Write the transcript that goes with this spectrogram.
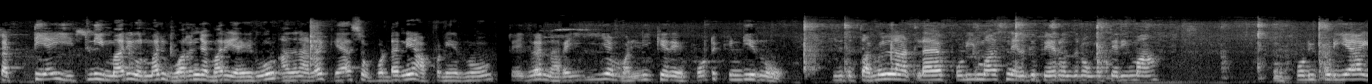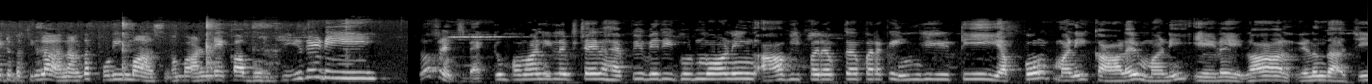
கட்டியாக இட்லி மாதிரி ஒரு மாதிரி உறைஞ்ச மாதிரி ஆயிடும் அதனால் கேஸை உடனே ஆஃப் பண்ணிடணும் ஸ்டேஜில் நிறைய மல்லிக்கீரையை போட்டு கிண்டிடணும் இதுக்கு தமிழ்நாட்டில் பொடி மாசுன்னு எதுக்கு பேர் வந்துடும் உங்களுக்கு தெரியுமா? பொடி பொடியாக ஆகிட்டு பார்த்தீங்களா அதனால தான் பொடி மாஸ். நம்ம அண்டேக்கா புர்ஜி ready hello friends back to Bhavani lifestyle happy very good morning ஆவி பறக்க பறக்க இஞ்சி டீ. அப்போ மணி காலை மணி ஏழை கால். எழுந்தாச்சு.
